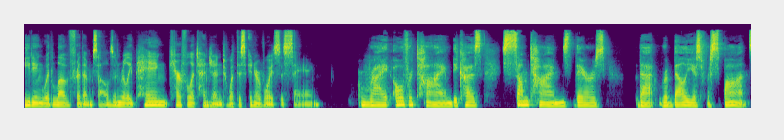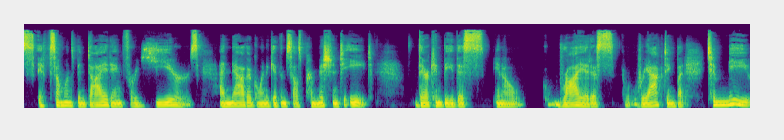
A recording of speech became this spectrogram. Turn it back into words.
eating with love for themselves and really paying careful attention to what this inner voice is saying. Right. Over time, because sometimes there's that rebellious response. If someone's been dieting for years and now they're going to give themselves permission to eat, there can be this, you know, riotous reacting. But to me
